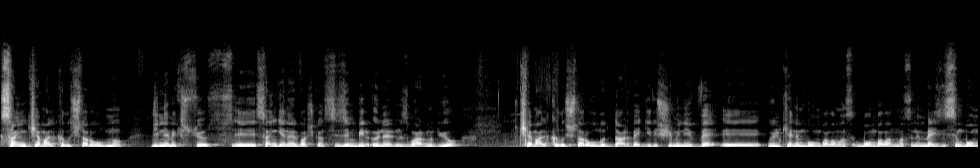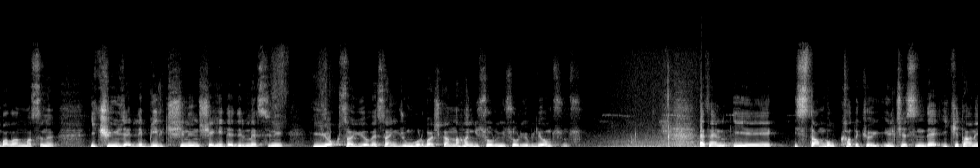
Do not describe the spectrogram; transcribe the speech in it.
Sayın Kemal Kılıçdaroğlu'nu dinlemek istiyor. E, Sayın Genel Başkan sizin bir öneriniz var mı diyor. Kemal Kılıçdaroğlu darbe girişimini ve e, ülkenin bombalaması, bombalanmasını, meclisin bombalanmasını, 251 kişinin şehit edilmesini yok sayıyor ve Sayın Cumhurbaşkanı'na hangi soruyu soruyor biliyor musunuz? Efendim e, İstanbul Kadıköy ilçesinde iki tane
